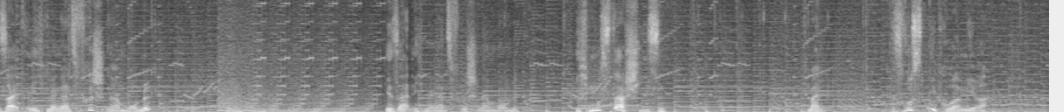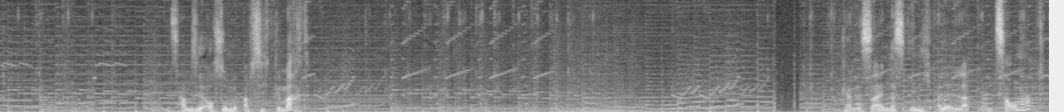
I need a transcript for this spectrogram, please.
seid ihr nicht mehr ganz frisch in der Murmel? Ihr seid nicht mehr ganz frisch in der Murmel. Ich muss da schießen. Ich meine, das wussten die Programmierer. Das haben sie auch so mit Absicht gemacht. Kann es sein, dass ihr nicht alle Latten am Zaun habt?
